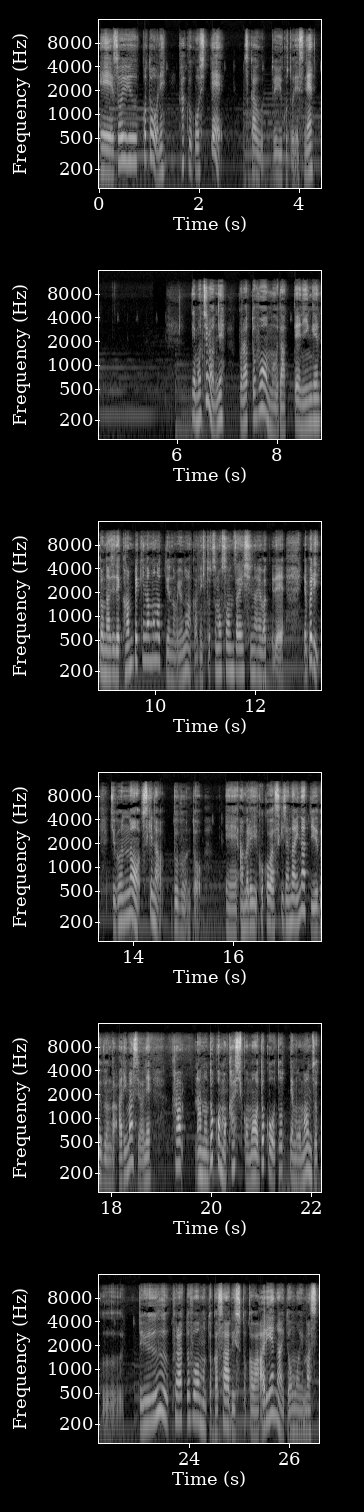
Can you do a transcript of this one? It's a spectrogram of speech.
えー、そういうことをね、覚悟して使うということですね。で、もちろんね、プラットフォームだって人間と同じで完璧なものっていうのも世の中に一つも存在しないわけで、やっぱり自分の好きな部分と、えー、あまりここは好きじゃないなっていう部分がありますよね。か、あの、どこもかしこも、どこをとっても満足というプラットフォームとかサービスとかはありえないと思います。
